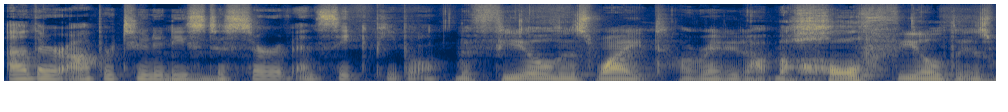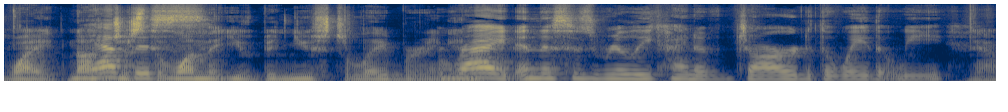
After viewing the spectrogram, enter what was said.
other opportunities mm-hmm. to serve and seek people. The field is white already. The whole field is white, not yeah, just this, the one that you've been used to laboring in. Right, and this has really kind of jarred the way that we yeah.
